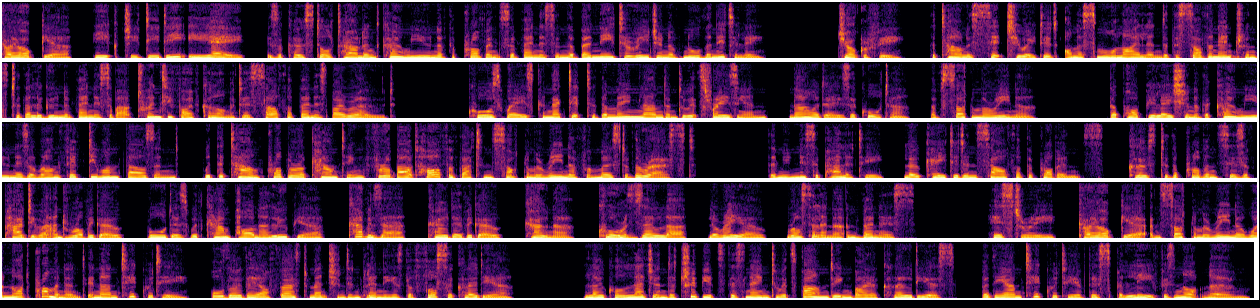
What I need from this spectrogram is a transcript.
Chioggia, ECGDDEA, is a coastal town and commune of the province of Venice in the Veneto region of northern Italy. Geography The town is situated on a small island at the southern entrance to the Lagoon of Venice about 25 kilometers south of Venice by road. Causeways connect it to the mainland and to its frazione, nowadays a quarter, of Sottomarina. The population of the commune is around 51,000, with the town proper accounting for about half of that and Sottomarina for most of the rest. The municipality, located in south of the province, close to the provinces of Padua and Rovigo, borders with Campagna Lupia, Cavarzere, Codevigo, Cona, Correzzola, Loreo, Rosolina and Venice. History Chioggia and Sottomarina were not prominent in antiquity, although they are first mentioned in Pliny as the Fossa Clodia. Local legend attributes this name to its founding by a Clodius, but the antiquity of this belief is not known.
